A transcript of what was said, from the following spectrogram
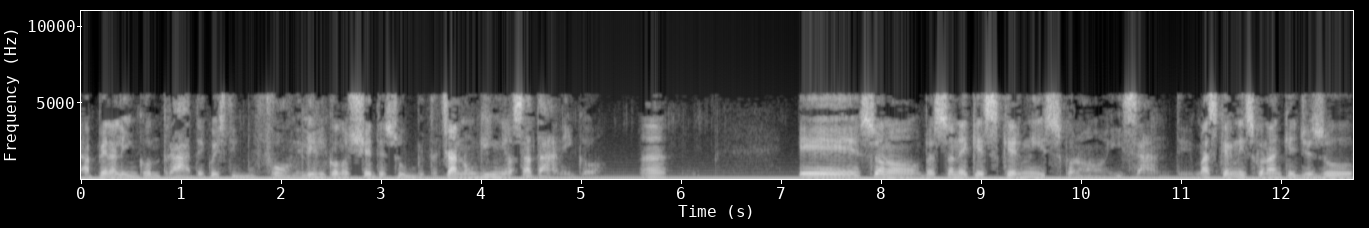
appena li incontrate, questi buffoni, li riconoscete subito, hanno un ghigno satanico. Eh? e sono persone che scherniscono i santi, ma scherniscono anche Gesù,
